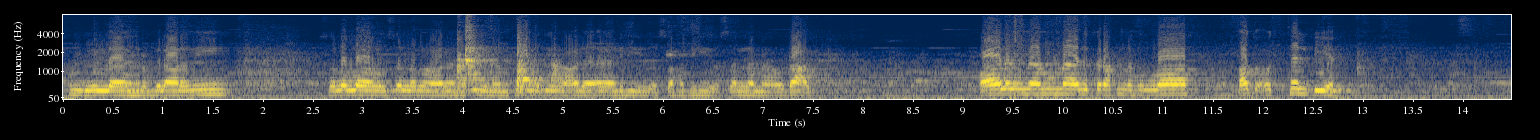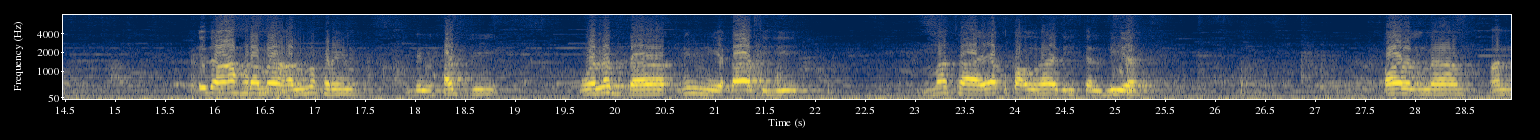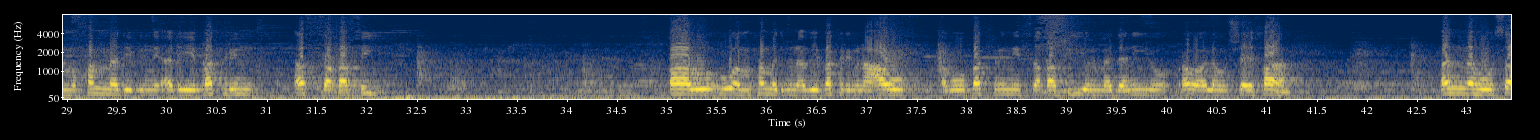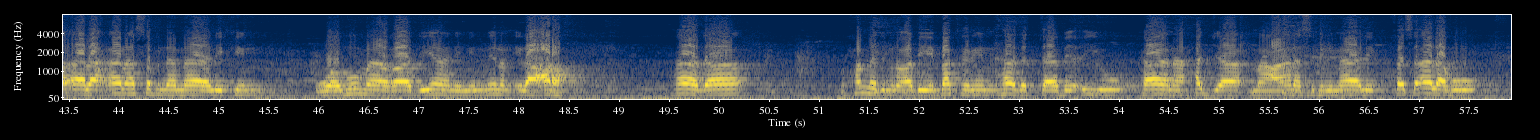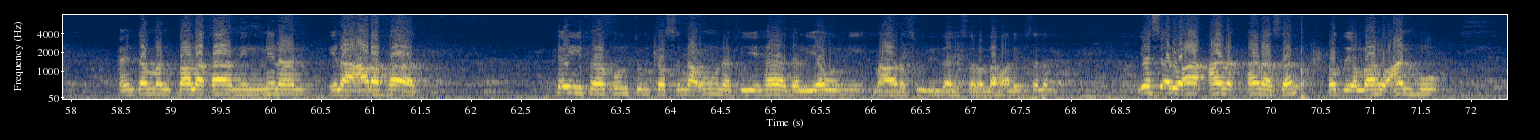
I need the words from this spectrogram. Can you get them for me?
الحمد لله رب العالمين صلى الله وسلم على نبينا محمد وعلى آله وصحبه وسلم وبعد قال الإمام مالك رحمه الله قطع التلبية إذا أحرم المحرم بالحج ولبى من ميقاته متى يقطع هذه التلبية؟ قال الإمام عن محمد بن أبي بكر الثقفي قالوا هو محمد بن أبي بكر بن عوف أبو بكر الثقفي المدني روى له الشيخان أنه سأل أنس بن مالك وهما غاديان من منى إلى عرفة هذا محمد بن أبي بكر هذا التابعي كان حج مع أنس بن مالك فسأله عندما انطلق من منى إلى عرفات كيف كنتم تصنعون في هذا اليوم مع رسول الله صلى الله عليه وسلم يسأل أنسا رضي الله عنه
